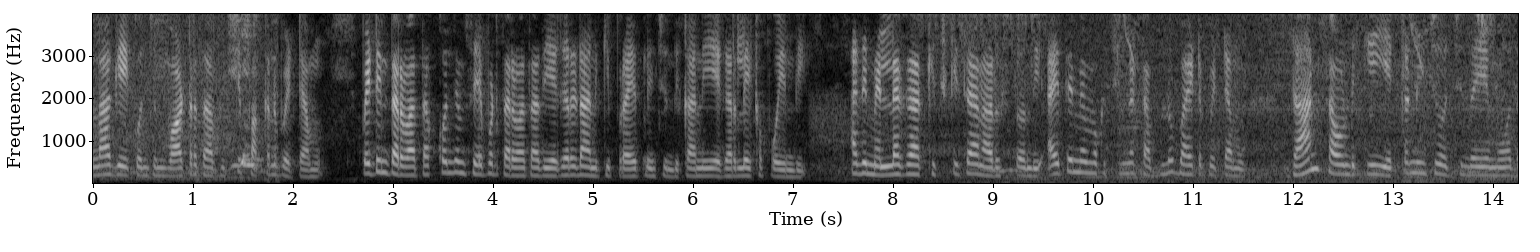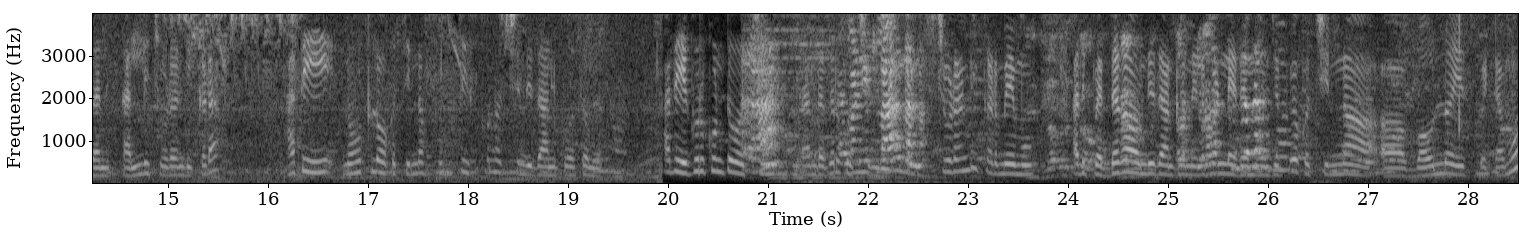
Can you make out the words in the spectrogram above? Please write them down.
అలాగే కొంచెం వాటర్ తాపిచ్చి పక్కన పెట్టాము. పెట్టిన తర్వాత కొంచెం సేపటి తర్వాత అది ఎగరడానికి ప్రయత్నించింది కానీ ఎగరలేకపోయింది. అది మెల్లగా కిచకిచా అని అరుస్తోంది అయితే మేము ఒక చిన్న టబ్లో బయట పెట్టాము. దాని సౌండ్కి ఎక్కడి నుంచి వచ్చిందో ఏమో దాని తల్లి చూడండి ఇక్కడ. అది నోట్లో ఒక చిన్న ఫుడ్ తీసుకొని వచ్చింది దానికోసము. అది ఎగురుకుంటూ వచ్చి దాని దగ్గరకు వచ్చింది. వచ్చి చూడండి ఇక్కడ మేము. అది పెద్దగా ఉంది దాంట్లో నిలబడలేదేమో అని చెప్పి ఒక చిన్న బౌల్లో వేసి పెట్టాము.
